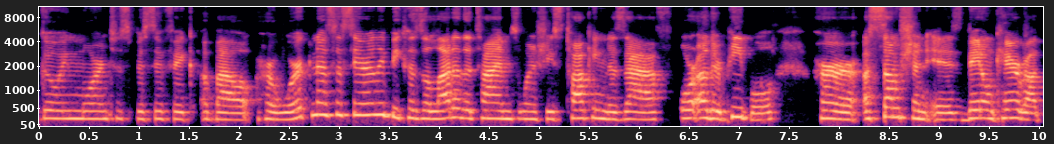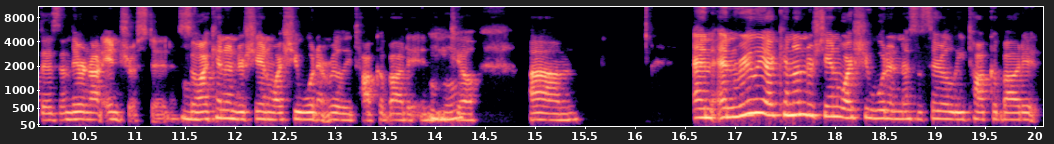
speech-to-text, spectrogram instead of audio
going more into specific about her work necessarily because a lot of the times when she's talking to Zaf or other people, her assumption is they don't care about this and they're not interested. So Mhm. I can understand why she wouldn't really talk about it in Mhm. detail. Um, and and really i can understand why she wouldn't necessarily talk about it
